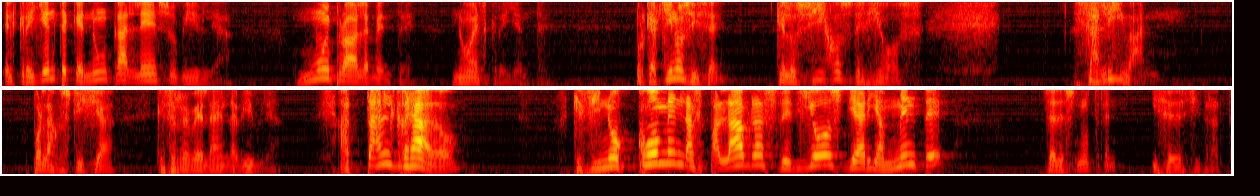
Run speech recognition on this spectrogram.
El creyente que nunca lee su Biblia, muy probablemente no es creyente. Porque aquí nos dice que los hijos de Dios salivan por la justicia que se revela en la Biblia. A tal grado que si no comen las palabras de Dios diariamente, se desnutren y se deshidratan.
